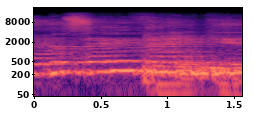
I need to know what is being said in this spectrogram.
wanna say thank you.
